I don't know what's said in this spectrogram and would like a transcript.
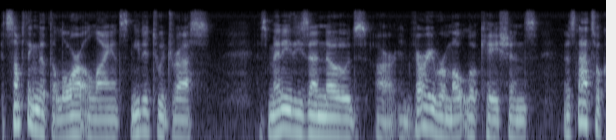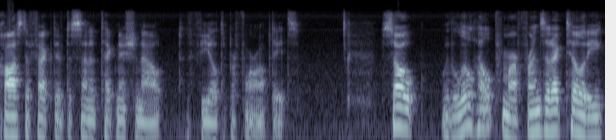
it's something that the LoRa Alliance needed to address as many of these end nodes are in very remote locations and it's not so cost effective to send a technician out to the field to perform updates. So with a little help from our friends at Actility,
